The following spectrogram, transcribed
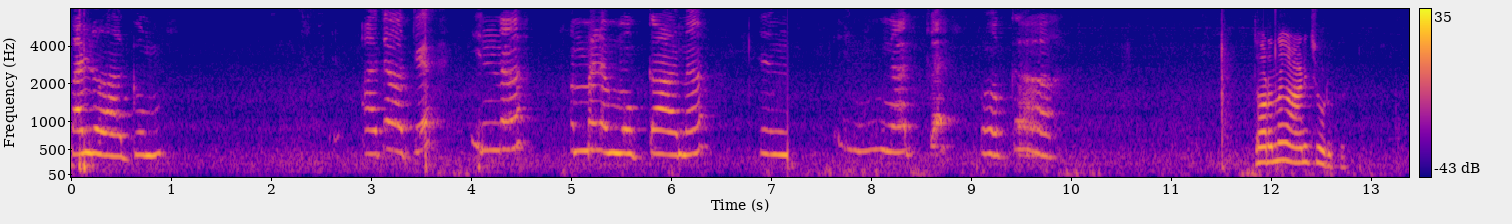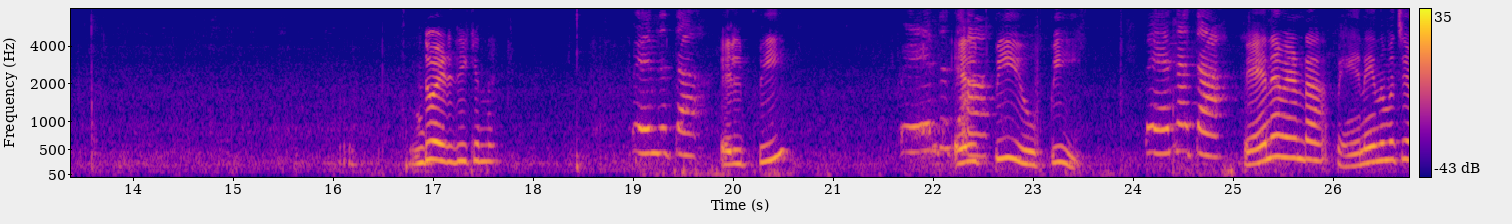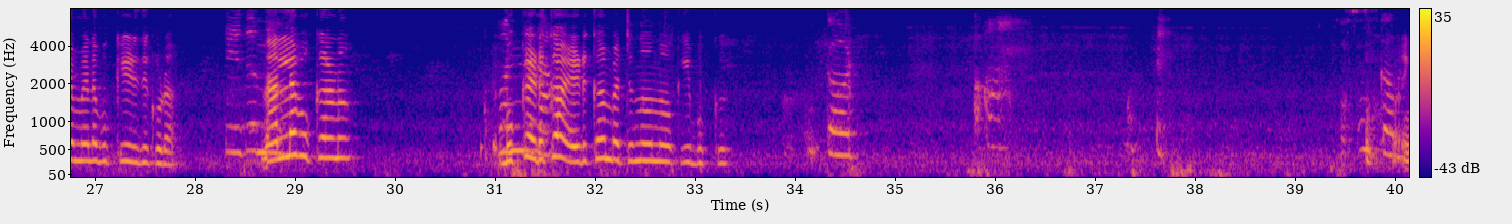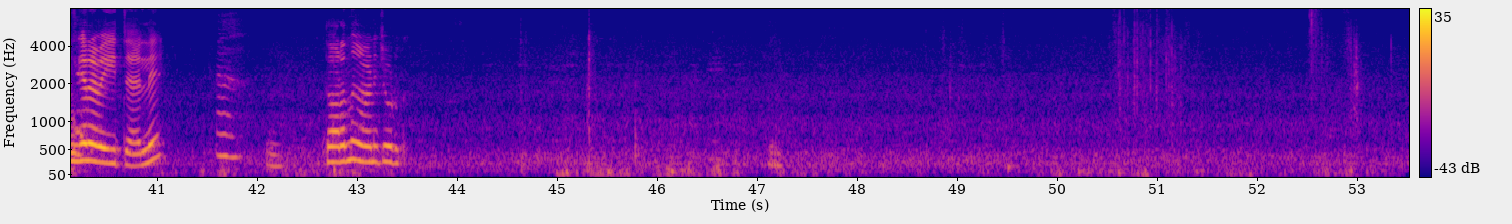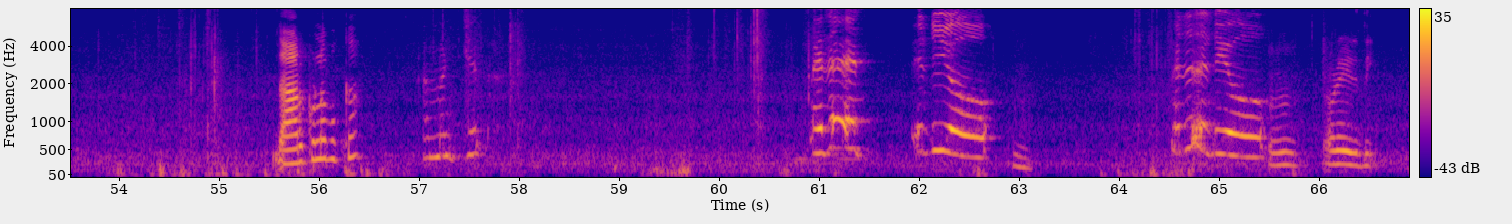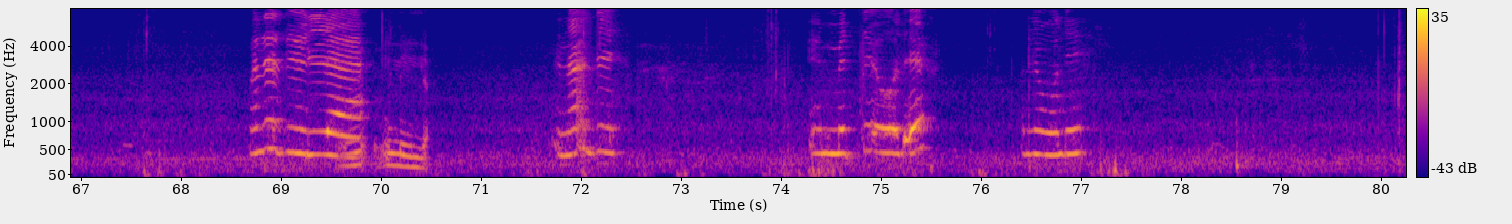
പല്ലുവാക്കും. അതൊക്കെ ഇന്ന് നമ്മുടെ മുക്കാണ് ഇന്നത്തെ മുക്ക തുറന്ന് കാണിച്ചു കൊടുക്ക്. എന്തോ എഴുതിയിരിക്കുന്നത് L P? L P U P? പേന വേണ്ട. പേനയെന്ന് വെച്ച് അമ്മയുടെ ബുക്ക് എഴുതിക്കൂടാ. നല്ല ബുക്കാണോ. ബുക്ക് എടുക്കാൻ എടുക്കാൻ പറ്റുന്നോ നോക്കി ബുക്ക്. ഭയങ്കര വെയിറ്റാ അല്ലേ. തുറന്ന് കാണിച്ചു കൊടുക്ക. ഇതാർക്കുള്ള ബുക്കാ? അവിടെ എഴുതി. ഇല്ല ഇല്ല.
